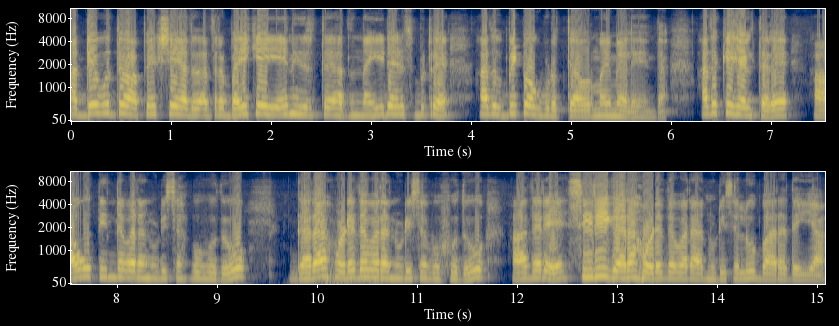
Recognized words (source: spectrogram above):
ಆ ದೇವದ್ದು ಅಪೇಕ್ಷೆ, ಅದು ಅದರ ಬೈಕೆ ಏನಿರುತ್ತೆ ಅದನ್ನ ಈಡೇರಿಸ್ಬಿಟ್ರೆ ಅದು ಬಿಟ್ಟು ಹೋಗ್ಬಿಡುತ್ತೆ ಅವ್ರ ಮೈ ಮೇಲೆಯಿಂದ. ಅದಕ್ಕೆ ಹೇಳ್ತಾರೆ, ಹಾವು ತಿಂದವರ ನುಡಿಸಬಹುದು, ಗರ ಹೊಡೆದವರ ನುಡಿಸಬಹುದು, ಆದರೆ ಸಿರಿಗರ ಹೊಡೆದವರ ನುಡಿಸಲು ಬಾರದಯ್ಯ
